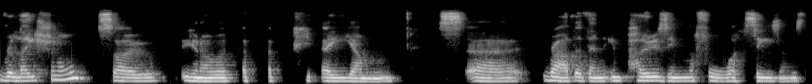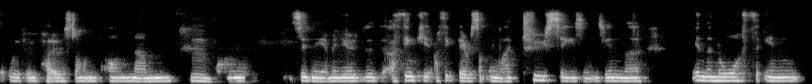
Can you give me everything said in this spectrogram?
relational. So, you know, a, a, a, a um, uh, rather than imposing the four seasons that we've imposed on on, um, mm. on Sydney. I mean, you, I think I think there are something like two seasons in the in the north in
